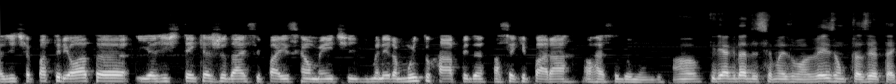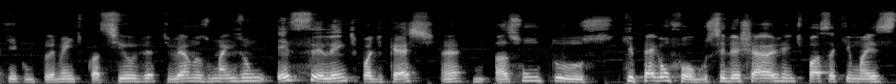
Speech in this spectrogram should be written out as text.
a gente é patriota e a gente tem que ajudar esse país realmente de maneira muito rápida a se equiparar ao resto do mundo. Eu queria agradecer mais uma vez, é um prazer estar aqui com o Clemente, com a Silvia. Tivemos mais um excelente podcast, né? assuntos que pegam fogo. Se deixar, a gente passa aqui mais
